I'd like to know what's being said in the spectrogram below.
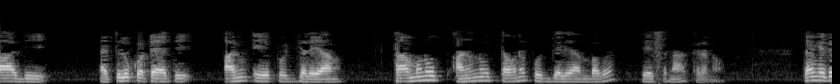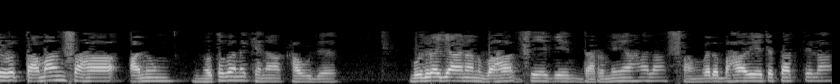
ආදී ඇතුළු කොට ඇති අන් ඒ පුද්ගලයන් තමනුත් අනුනුත් තවන පුද්ගලයන් බව දේශනා කරනවා. දැන් එතකොට තමන් සහ අනුන් නොතවන කෙනා කවුද? බුදුරජාණන් වහන්සේගෙන් ධර්මය අහලා සංවර භාවයටපත් වෙලා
